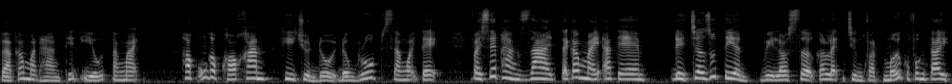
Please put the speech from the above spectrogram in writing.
và các mặt hàng thiết yếu tăng mạnh. Họ cũng gặp khó khăn khi chuyển đổi đồng rúp sang ngoại tệ, phải xếp hàng dài tại các máy ATM để chờ rút tiền vì lo sợ các lệnh trừng phạt mới của phương Tây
